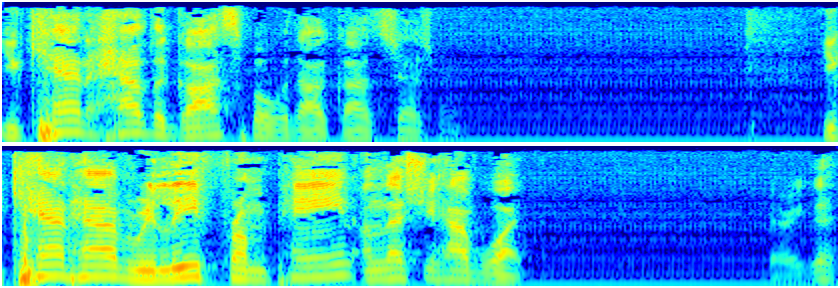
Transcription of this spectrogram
you can't have the gospel without God's judgment. You can't have relief from pain unless you have what? Very good.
